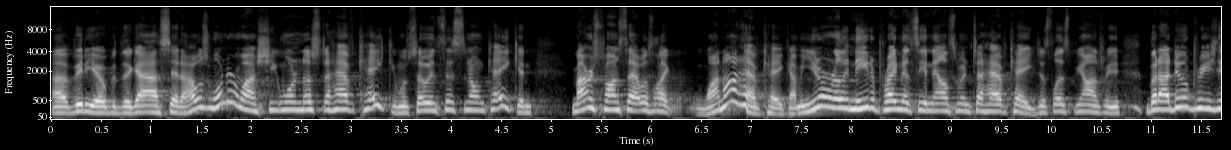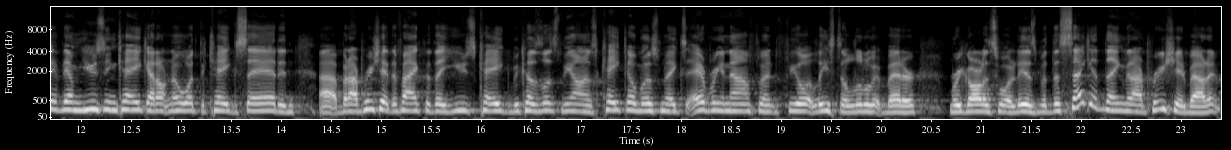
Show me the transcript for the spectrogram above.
uh, video, but the guy said, I was wondering why she wanted us to have cake and was so insistent on cake. And my response to that was like, why not have cake? I mean, you don't really need a pregnancy announcement to have cake, just let's be honest with you. But I do appreciate them using cake. I don't know what the cake said, and, uh, but I appreciate the fact that they use cake because let's be honest, cake almost makes every announcement feel at least a little bit better, regardless of what it is. But the second thing that I appreciate about it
